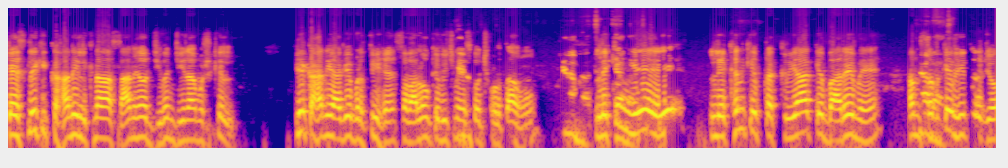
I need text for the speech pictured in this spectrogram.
क्या इसलिए कि कहानी लिखना आसान है और जीवन जीना मुश्किल? ये कहानी आगे बढ़ती है। सवालों के बीच में इसको छोड़ता हूँ। लेकिन ये लेखन की प्रक्रिया के बारे में हम सबके भीतर जो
